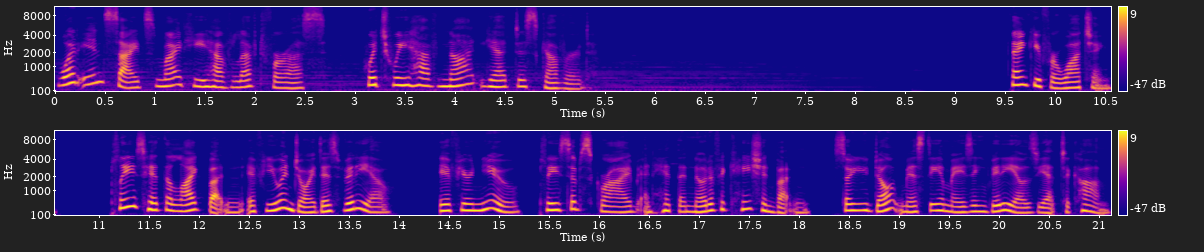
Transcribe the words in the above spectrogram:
What insights might he have left for us which we have not yet discovered? Thank you for watching. Please hit the like button if you enjoyed this video. If you're new, please subscribe and hit the notification button so you don't miss the amazing videos yet to come.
